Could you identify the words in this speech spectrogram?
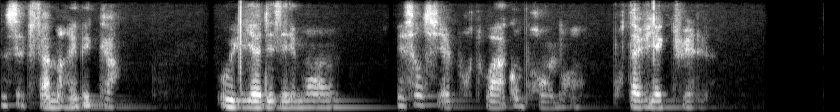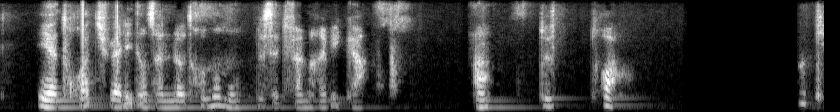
de cette femme Rebecca, où il y a des éléments essentiels pour toi à comprendre ta vie actuelle. Et à trois, tu vas aller dans un autre moment de cette femme Rebecca. Un, deux, trois. Ok,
